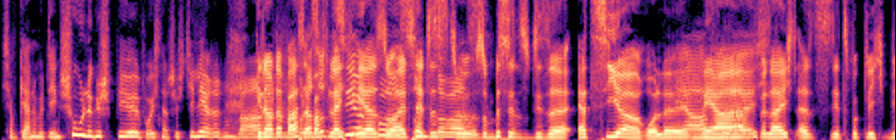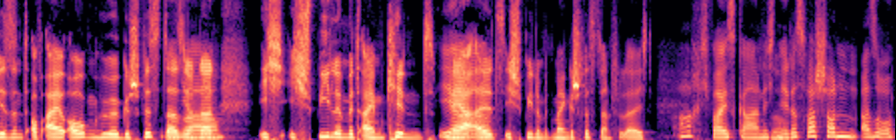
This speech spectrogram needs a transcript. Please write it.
ich habe gerne mit denen Schule gespielt, wo ich natürlich die Lehrerin war. Genau, dann war es aber so vielleicht Zirkus eher so, als hättest du so ein bisschen so diese Erzieherrolle ja, mehr vielleicht. vielleicht. als jetzt wirklich, wir sind auf Augenhöhe Geschwister, ja. sondern ich, ich spiele mit einem Kind. Ja. Mehr als ich spiele mit meinen Geschwistern vielleicht. Ach, ich weiß gar nicht. So. Nee, das war schon, also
